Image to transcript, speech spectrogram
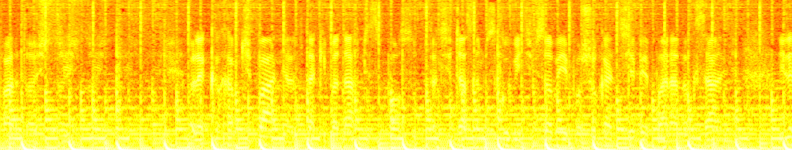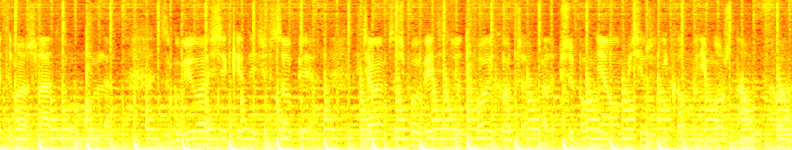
wartości. Ale kocham ćpanie, ale w taki badawczy sposób. Tak się czasem zgubić w sobie i poszukać siebie paradoksalnie. Ile ty masz lat w ogóle? Zgubiłaś się kiedyś w sobie? Chciałem coś powiedzieć o twoich oczach, ale przypomniało mi się, że nikomu nie można ufać.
